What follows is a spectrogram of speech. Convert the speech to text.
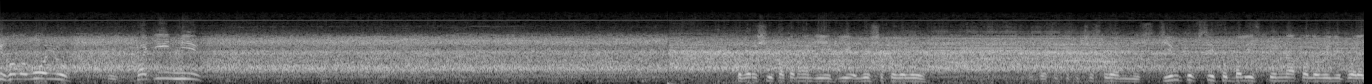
І головою в падінні товаришів по команді, які вишикували досить таки численну стінку. Всі футболісти на половині поля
